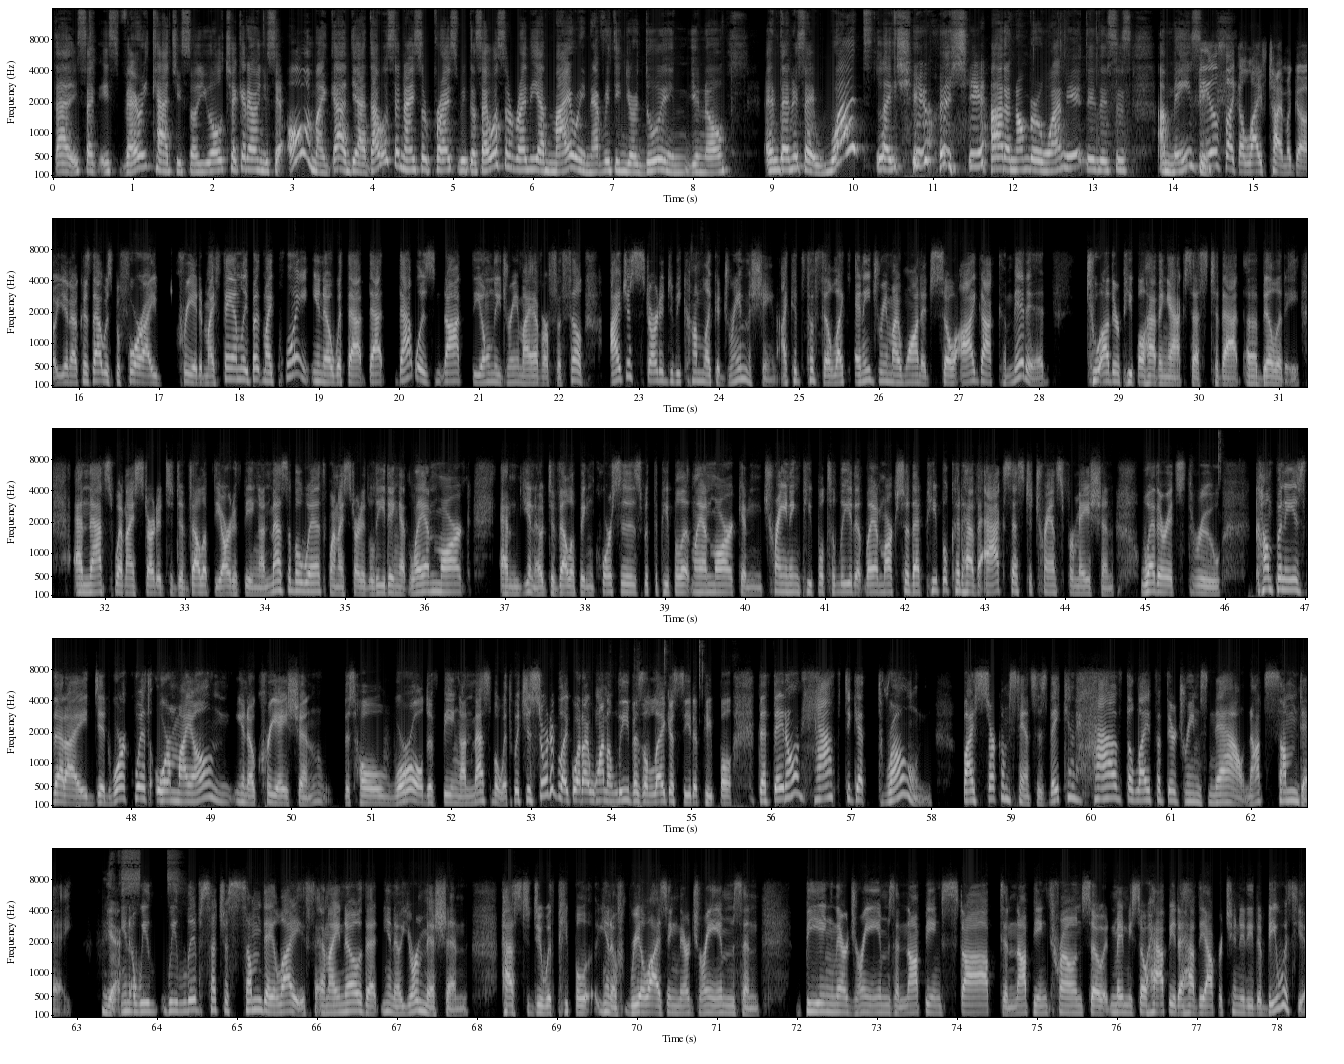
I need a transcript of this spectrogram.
That is like it's very catchy so you all check it out and you say oh my god yeah that was a nice surprise because i was already admiring everything you're doing you know and then you say what? Like she she had a number one. Hit this. Is amazing. Feels like a lifetime ago you know because that was before i created my family. But my point you know with that that that was not the only dream i ever fulfilled. I just started to become like a dream machine. I could fulfill like any dream i wanted. So i got committed to other people having access to that ability. And that's when I started to develop the art of being unmessable with, when I started leading at Landmark and, you know, developing courses with the people at Landmark and training people to lead at Landmark so that people could have access to transformation, whether it's through companies that I did work with or my own, you know, creation, this whole world of being unmessable with, which is sort of like what I want to leave as a legacy to people that they don't have to get thrown by circumstances. They can have the life of their dreams now, not someday. Yes. You know, we we live such a someday life and I know that, you know, your mission has to do with people, you know, realizing their dreams and being their dreams and not being stopped and not being thrown. So it made me so happy to have the opportunity to be with you.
